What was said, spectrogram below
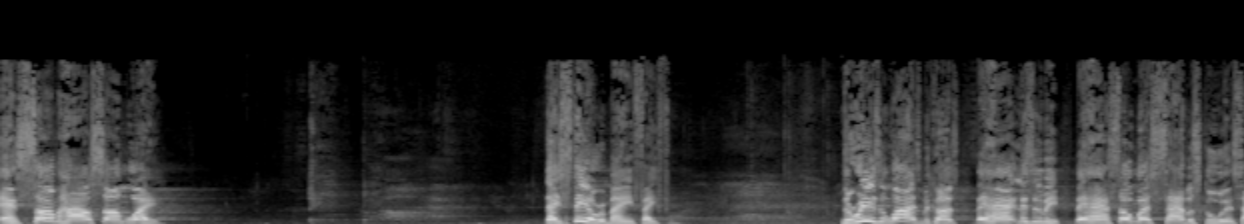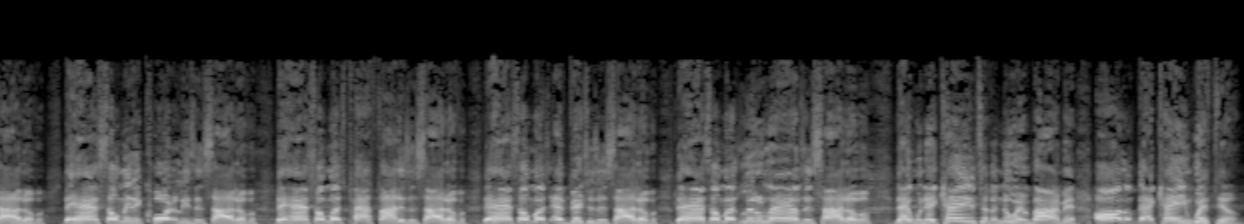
And somehow, some way, they still remain faithful. The reason why is because they had, listen to me, they had so much Sabbath school inside of them. They had so many quarterlies inside of them. They had so much pathfinders inside of them. They had so much Adventurers inside of them. They had so much little lambs inside of them that when they came to the new environment, all of that came with them.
